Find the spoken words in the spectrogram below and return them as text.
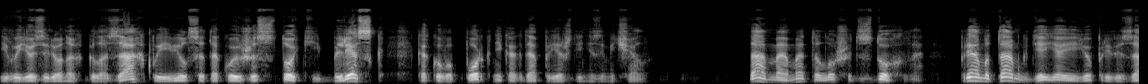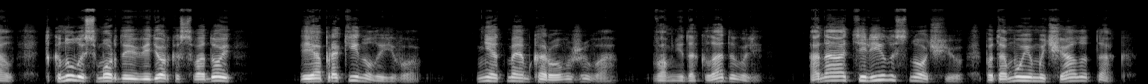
и в ее зеленых глазах появился такой жестокий блеск, какого Порк никогда прежде не замечал. Да, мэм, эта лошадь сдохла. Прямо там, где я ее привязал. Ткнулась мордой в ведерко с водой и опрокинула его. Нет, мэм, корова жива. Вам не докладывали? Она оттелилась ночью, потому и мычала так.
